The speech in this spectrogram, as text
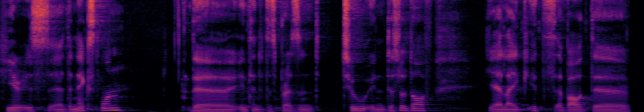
Here is uh, the next one. The Internet is present 2 in Düsseldorf. Yeah, like it's about the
